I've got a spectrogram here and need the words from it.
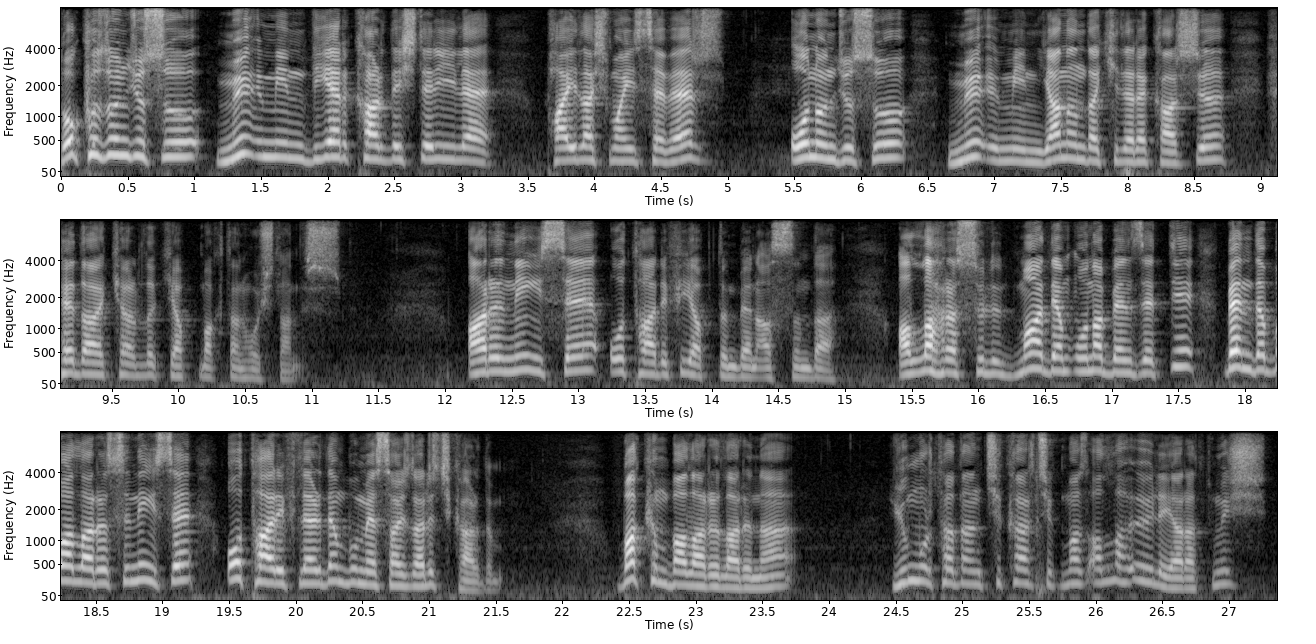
Dokuzuncusu mümin diğer kardeşleriyle paylaşmayı sever. Onuncusu mümin yanındakilere karşı fedakarlık yapmaktan hoşlanır. Arı neyse o tarifi yaptım ben aslında. Allah Resulü madem ona benzetti ben de bal arısı neyse o tariflerden bu mesajları çıkardım. Bakın bal arılarına yumurtadan çıkar çıkmaz Allah öyle yaratmış.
